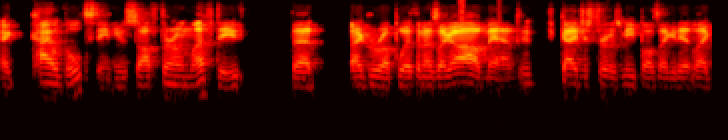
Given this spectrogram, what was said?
like Kyle Goldstein. He was soft throwing lefty that I grew up with, and I was like, oh man, guy just throws meatballs I could hit. Like,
